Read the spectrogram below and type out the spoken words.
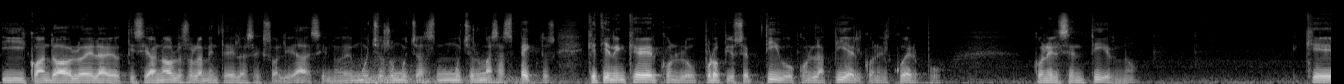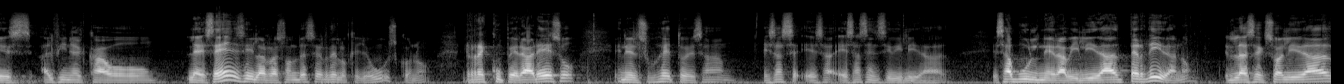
y cuando hablo de la eroticidad no hablo solamente de la sexualidad, sino de muchos o muchos más aspectos que tienen que ver con lo propioceptivo, con la piel, con el cuerpo, con el sentir, ¿no? que es al fin y al cabo la esencia y la razón de ser de lo que yo busco, ¿no? recuperar eso en el sujeto, esa, sensibilidad, esa vulnerabilidad perdida. ¿no? La sexualidad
